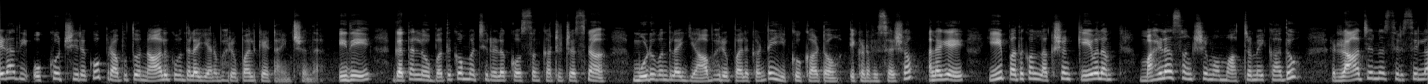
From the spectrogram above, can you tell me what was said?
ఏడాది ఒక్కో చీరకు ప్రభుత్వం నాలుగు వందల ఎనభై రూపాయలు కేటాయించింది. ఇది గతంలో బతుకమ్మ చీరల కోసం ఖర్చు చేసిన మూడు వందల యాభై రూపాయల కంటే ఎక్కువ కావటం ఇక్కడ విశేషం. అలాగే ఈ పథకం లక్ష్యం కేవలం మహిళా సంక్షేమం మాత్రమే కాదు రాజన్న సిరిసిల్ల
